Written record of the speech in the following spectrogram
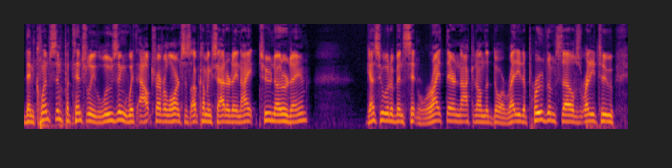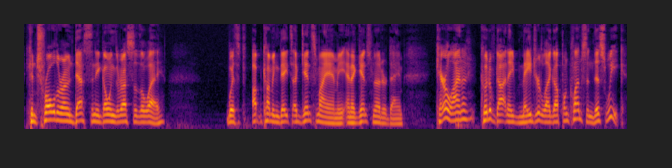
then Clemson potentially losing without Trevor Lawrence this upcoming Saturday night to Notre Dame. Guess who would have been sitting right there knocking on the door, ready to prove themselves, ready to control their own destiny going the rest of the way with upcoming dates against Miami and against Notre Dame? Carolina could have gotten a major leg up on Clemson this week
